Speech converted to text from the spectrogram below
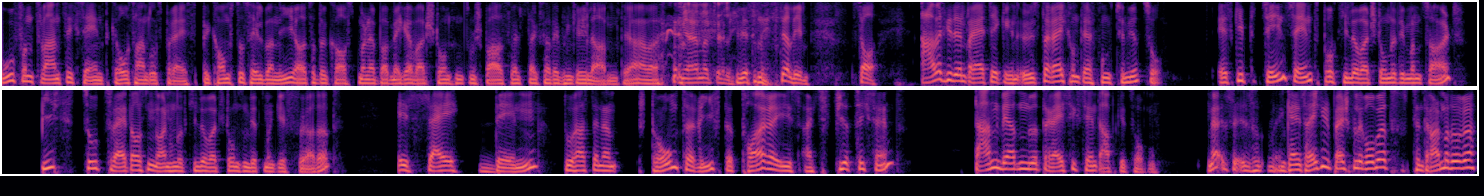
EU von 20 Cent Großhandelspreis. Bekommst du selber nie, außer du kaufst mal ein paar Megawattstunden zum Spaß, weil du sagst, ich bin Grillabend. Ja, aber Ja, natürlich. wirst du nicht erleben. So, aber es gibt einen Preisdeckel in Österreich und der funktioniert so. Es gibt 10 Cent pro Kilowattstunde, die man zahlt. Bis zu 2900 Kilowattstunden wird man gefördert. Es sei denn, du hast einen Stromtarif, der teurer ist als 40 Cent, dann werden nur 30 Cent abgezogen. Es ist ein kleines Rechenbeispiel, Robert, Zentralmatura.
